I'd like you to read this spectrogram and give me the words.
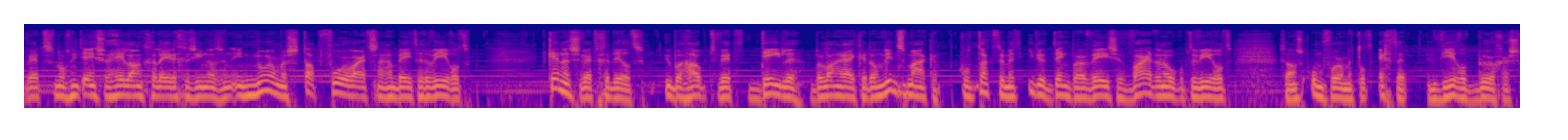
werd nog niet eens zo heel lang geleden gezien... als een enorme stap voorwaarts naar een betere wereld. Kennis werd gedeeld. Überhaupt werd delen belangrijker dan winst maken. Contacten met ieder denkbaar wezen, waar dan ook op de wereld... zoals omvormen tot echte wereldburgers.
